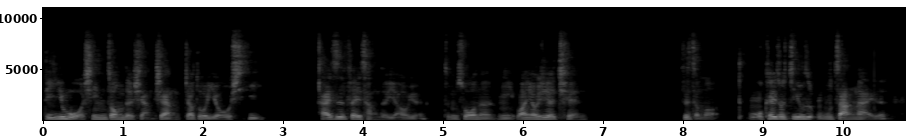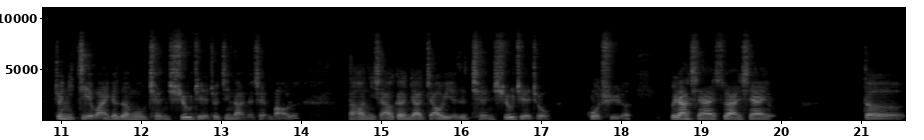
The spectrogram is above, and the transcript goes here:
离我心中的想象叫做游戏，还是非常的遥远。怎么说呢？你玩游戏的钱是怎么？我可以说几乎是无障碍的。就你解完一个任务，钱咻解就进到你的钱包了。然后你想要跟人家交易，也是钱咻解就过去了。不像现在，虽然现在的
